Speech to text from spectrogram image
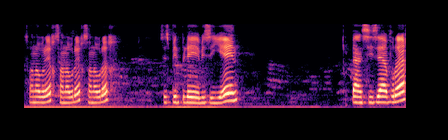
Sana vurak sana vurak sana vurak. Siz birbirinizi yiyin. Ben size vurak.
